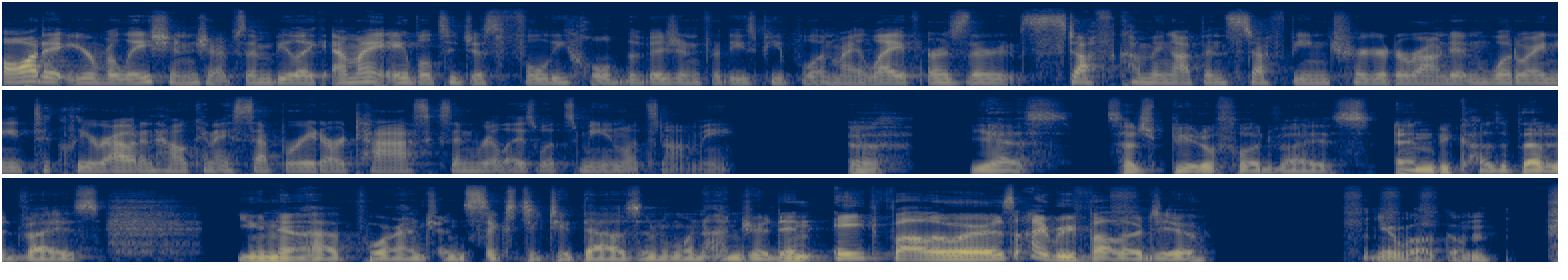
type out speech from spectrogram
audit your relationships and be like, am I able to just fully hold the vision for these people in my life? Or is there stuff coming up and stuff being triggered around it? And what do I need to clear out? And how can I separate our tasks and realize what's me and what's not me? Ugh, yes, such beautiful advice. And because of that advice, you now have 462,108 followers. I refollowed you. You're welcome.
